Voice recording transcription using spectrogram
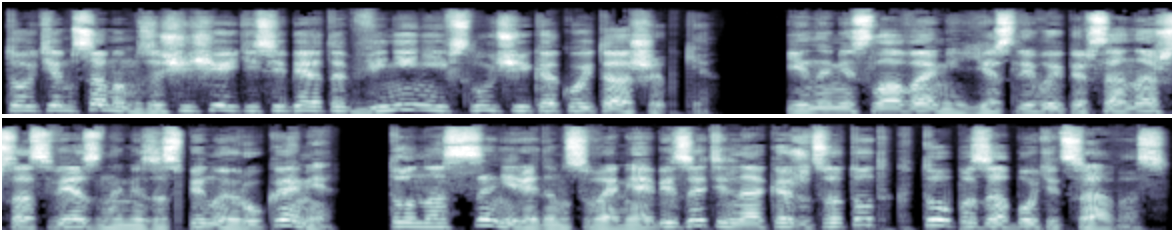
то тем самым защищаете себя от обвинений в случае какой-то ошибки. Иными словами, если вы персонаж со связанными за спиной руками, то на сцене рядом с вами обязательно окажется тот, кто позаботится о вас.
